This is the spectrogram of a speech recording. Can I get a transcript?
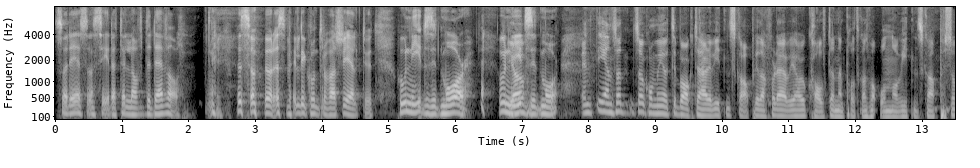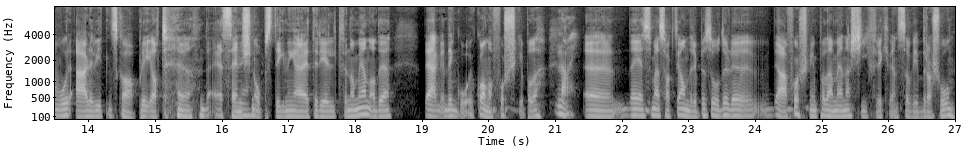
Så det er som sier dette 'love the devil', som høres veldig kontroversielt ut. Who needs it more? Who Ja. needs it more? En, igjen så, så kommer vi tilbake til her det vitenskapelige. Da, for det, Vi har jo kalt denne podkasten Ånd og vitenskap. Så hvor er det vitenskapelige i at uh, ascension, oppstigning, er et reelt fenomen? og det, det, er, det går jo ikke an å forske på det. Nei. Eh, det som jeg har sagt i andre episoder, det, det er forskning på det med energifrekvens og vibrasjon.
